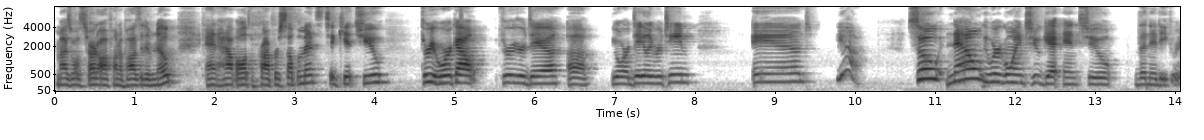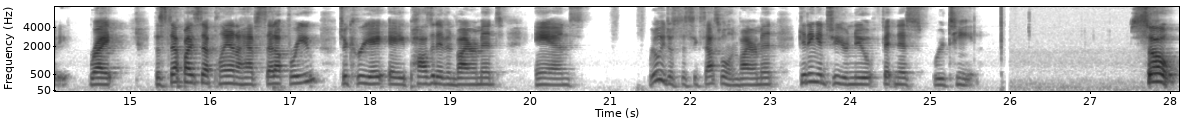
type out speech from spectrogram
Might as well start off on a positive note and have all the proper supplements to get you through your workout, through your day, uh, your daily routine, and yeah. So now we're going to get into the nitty gritty, right? The step by step plan I have set up for you to create a positive environment and really just a successful environment getting into your new fitness routine. So,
